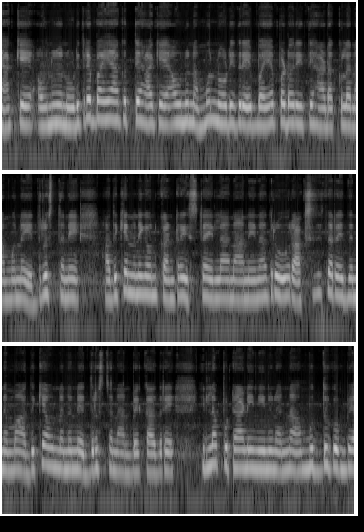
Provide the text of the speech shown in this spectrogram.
ಯಾಕೆ? ಅವನು ನೋಡಿದರೆ ಭಯ ಆಗುತ್ತೆ ಹಾಗೆ, ಅವನು ನಮ್ಮನ್ನು ನೋಡಿದರೆ ಭಯ ಪಡೋ ರೀತಿ ಹಾಡಕ್ಕಲ್ಲ ನಮ್ಮನ್ನು ಎದುರಿಸ್ತಾನೆ. ಅದಕ್ಕೆ ನನಗೆ ಅವ್ನು ಕಂಡ್ರೆ ಇಷ್ಟ ಇಲ್ಲ, ನಾನೇನಾದರೂ ರಾಕ್ಷಸಿ ಥರ ಇದ್ದೇನಮ್ಮ? ಅದಕ್ಕೆ ಅವ್ನು ನನ್ನನ್ನು ಎದುರಿಸ್ತಾನೆ ಅನ್ಬೇಕಾದ್ರೆ, ಇಲ್ಲ ಪುಟಾಣಿ, ನೀನು ನನ್ನ ಮುದ್ದುಗೊಂಬೆ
